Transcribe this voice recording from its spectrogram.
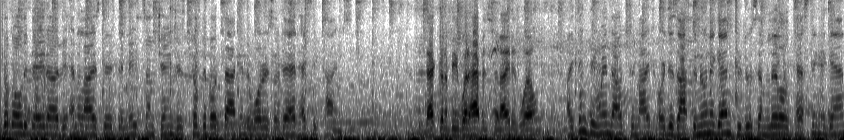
took all the data, they analyzed it, they made some changes, took the boat back in the water. So they had hectic times. Is that going to be what happens tonight as well? I think they went out tonight or this afternoon again to do some little testing again.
